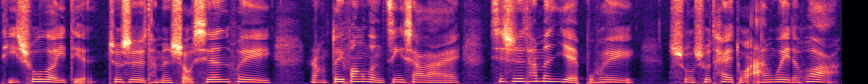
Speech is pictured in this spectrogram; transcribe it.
提出了一点，就是他们首先会让对方冷静下来，其实他们也不会说出太多安慰的话，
